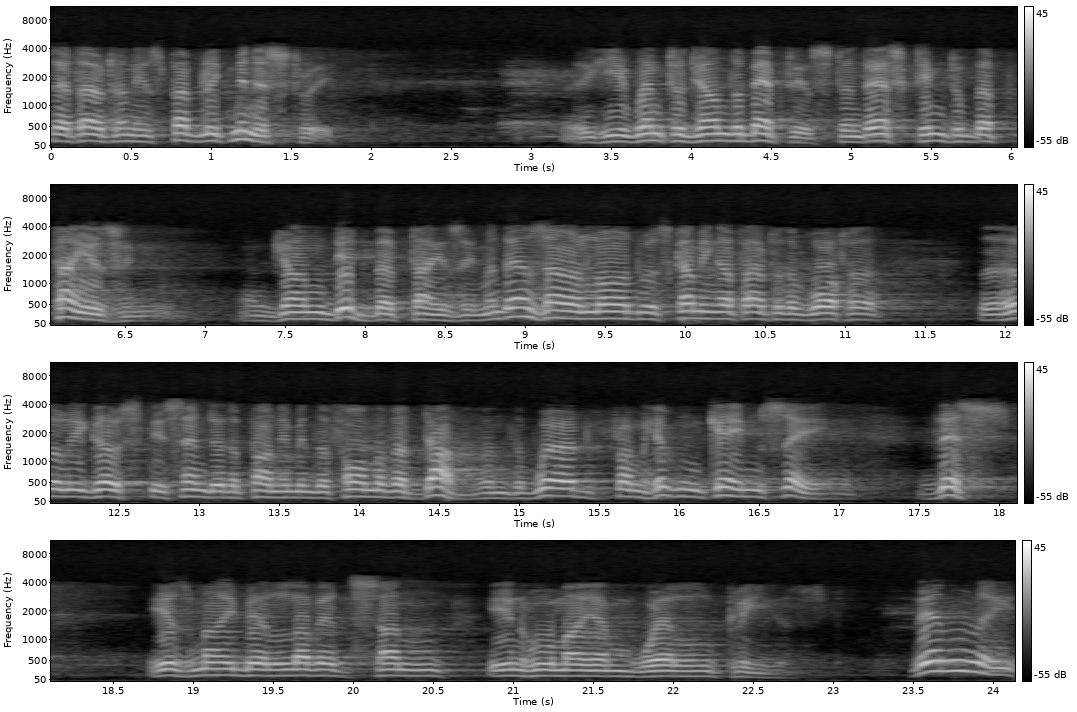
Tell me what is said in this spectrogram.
set out on his public ministry he went to John the Baptist and asked him to baptize him. And John did baptize him. And as our Lord was coming up out of the water, the Holy Ghost descended upon him in the form of a dove, and the word from heaven came, saying, This is my beloved Son, in whom I am well pleased. Then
